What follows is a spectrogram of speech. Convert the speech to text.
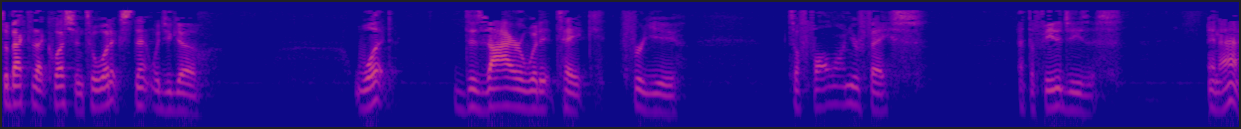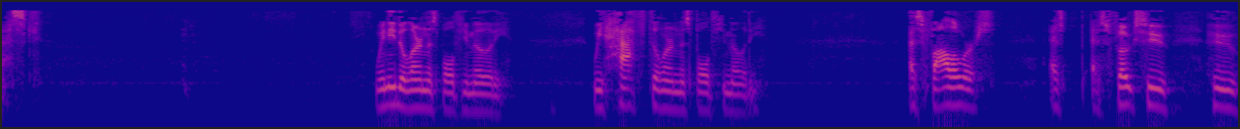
So, back to that question to what extent would you go? What desire would it take for you to fall on your face at the feet of Jesus and ask? We need to learn this bold humility. We have to learn this bold humility. As followers, as, as folks who, who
